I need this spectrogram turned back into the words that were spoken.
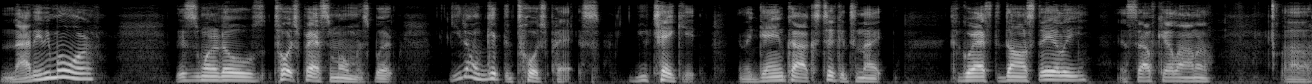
not anymore. This is one of those torch passing moments, but you don't get the torch pass. You take it. And the Gamecocks took it tonight. Congrats to Dawn Staley in South Carolina. Uh,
